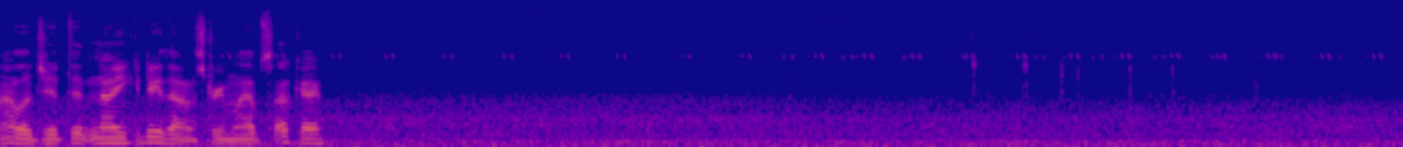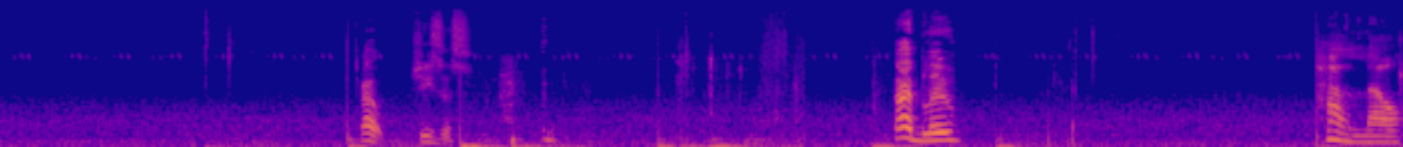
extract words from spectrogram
I legit didn't know you could do that on Streamlabs. Okay. Oh, Jesus. Hi, Blue. Hello.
